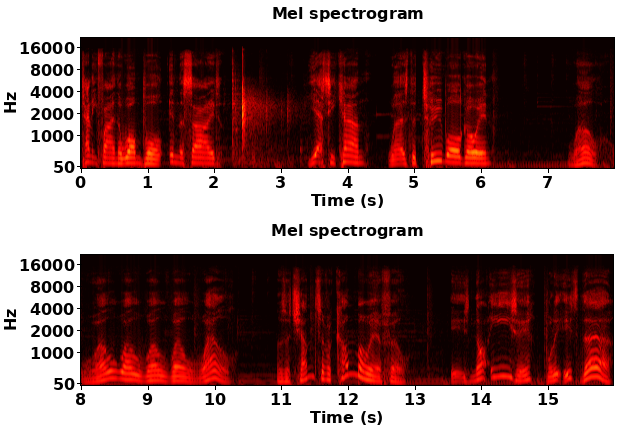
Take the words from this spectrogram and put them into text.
Can he find the one ball in the side? Yes, he can. Where's the two ball going? Well, well, well, well, well, well. There's a chance of a combo here, Phil. It is not easy, but it is there.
